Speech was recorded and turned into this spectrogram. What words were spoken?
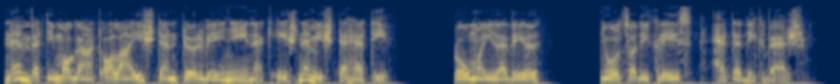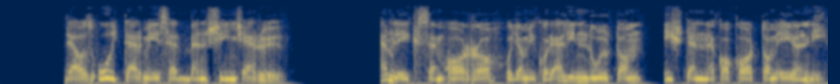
Nem veti magát alá Isten törvényének, és nem is teheti. Római levél, 8. rész, 7. vers. De az új természetben sincs erő. Emlékszem arra, hogy amikor elindultam, Istennek akartam élni.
